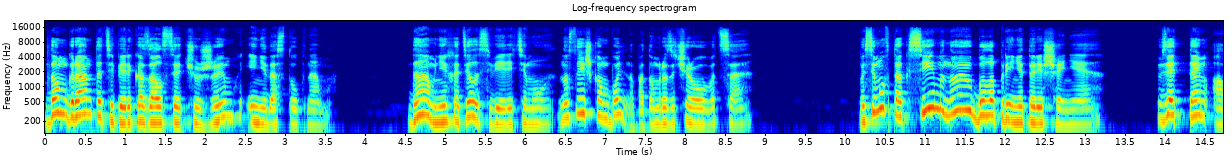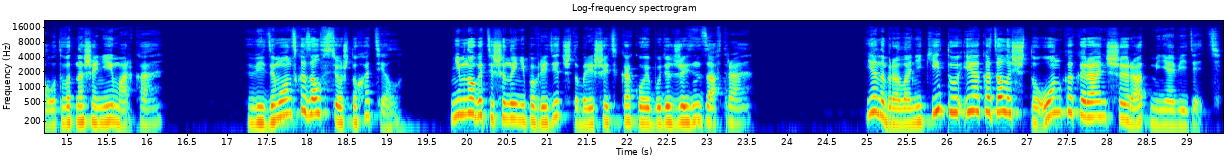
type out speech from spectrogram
Дом Гранта теперь казался чужим и недоступным. Да, мне хотелось верить ему, но слишком больно потом разочаровываться. Посему в такси мною было принято решение взять тайм-аут в отношении Марка. Видимо, он сказал все, что хотел. Немного тишины не повредит, чтобы решить, какой будет жизнь завтра. Я набрала Никиту, и оказалось, что он, как и раньше, рад меня видеть.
